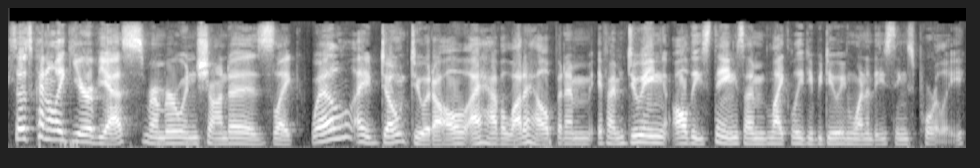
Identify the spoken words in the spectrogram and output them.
So it's kind of like year of yes. Remember when Shonda is like, "Well, I don't do it all. I have a lot of help, and I'm if I'm doing all these things, I'm likely to be doing one of these things poorly.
